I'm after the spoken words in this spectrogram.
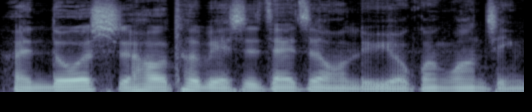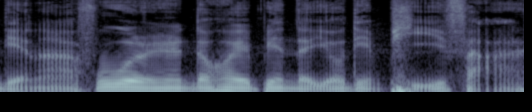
很多时候，特别是在这种旅游观光景点啊，服务人员都会变得有点疲乏，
